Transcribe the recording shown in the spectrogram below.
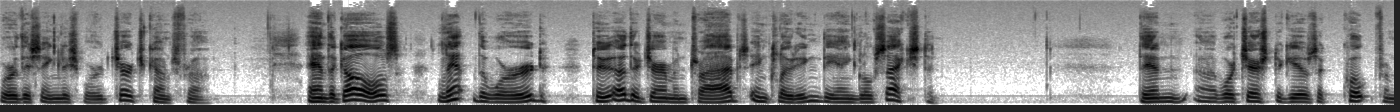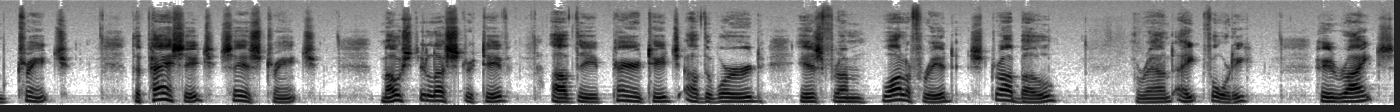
where this English word church comes from. And the Gauls lent the word to other German tribes, including the Anglo Saxon. Then uh, Worcester gives a quote from Trench. The passage, says Trench, most illustrative of the parentage of the word is from Walafrid Strabo, around 840, who writes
